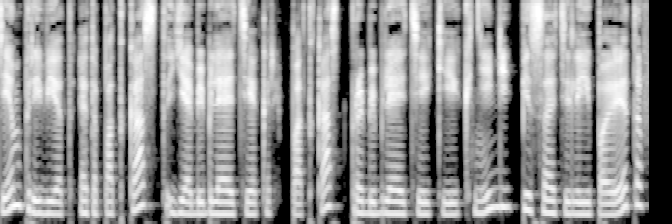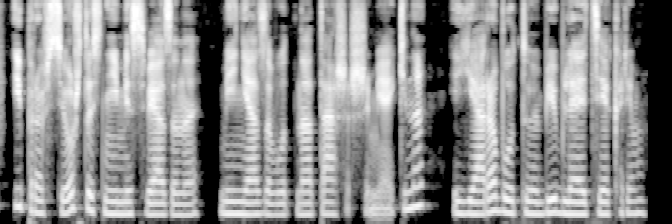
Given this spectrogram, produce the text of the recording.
Всем привет! Это подкаст «Я библиотекарь». Подкаст про библиотеки и книги, писателей и поэтов и про все, что с ними связано. Меня зовут Наташа Шемякина, и я работаю библиотекарем.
